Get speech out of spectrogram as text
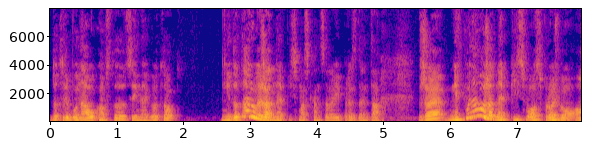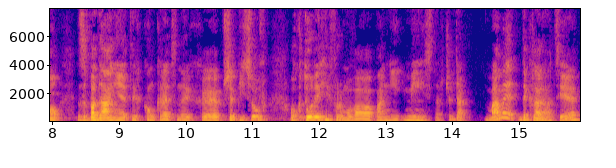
do Trybunału Konstytucyjnego to nie dotarły żadne pisma z kancelarii prezydenta, że nie wpłynęło żadne pismo z prośbą o zbadanie tych konkretnych e, przepisów, o których informowała pani minister. Czyli tak, mamy deklarację,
